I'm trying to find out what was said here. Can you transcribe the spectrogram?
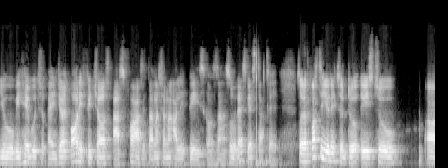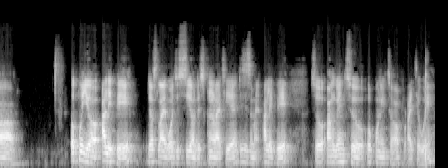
you will be able to enjoy all the features as far as international alipay is concerned so let's get started so the first thing you need to do is to uh, open your alipay just like what you see on the screen right here. This is my Alipay. So I'm going to open it up right away.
